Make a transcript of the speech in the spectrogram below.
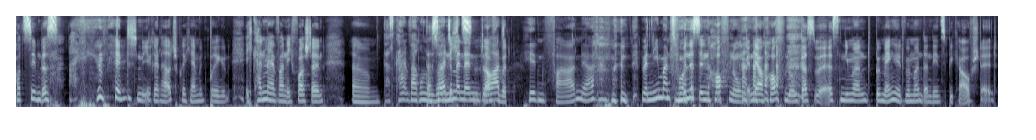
trotzdem, dass einige Menschen ihre Lautsprecher mitbringen. Ich kann mir einfach nicht vorstellen, ähm, Das kann, warum Dass da sollte man denn dort hinfahren, ja, wenn, wenn niemand zumindest in Hoffnung, in der Hoffnung, dass es niemand bemängelt, wenn man dann den Speaker aufstellt.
